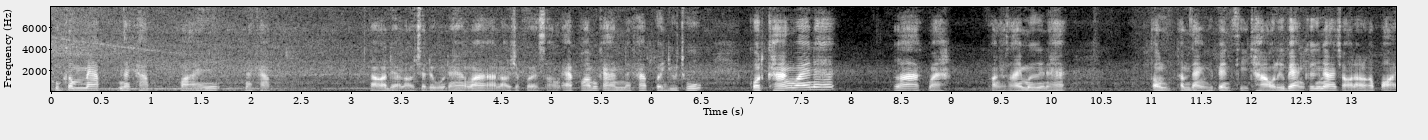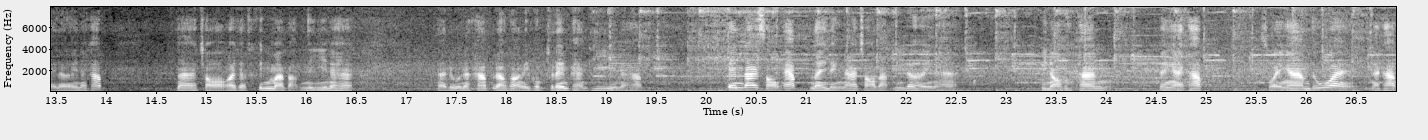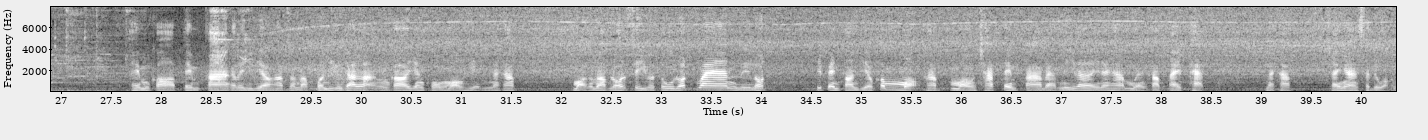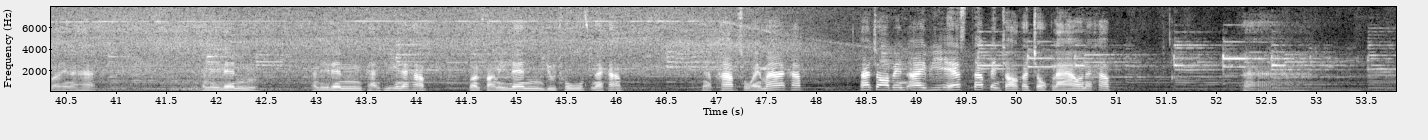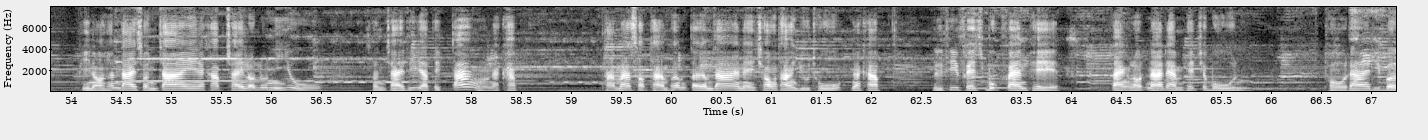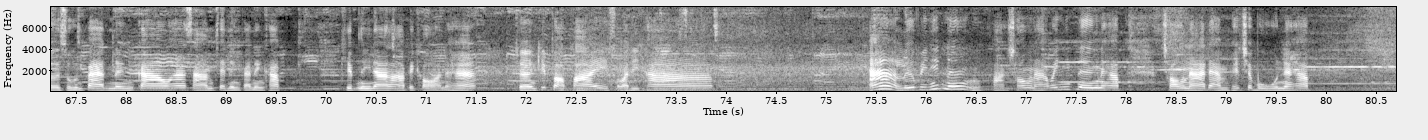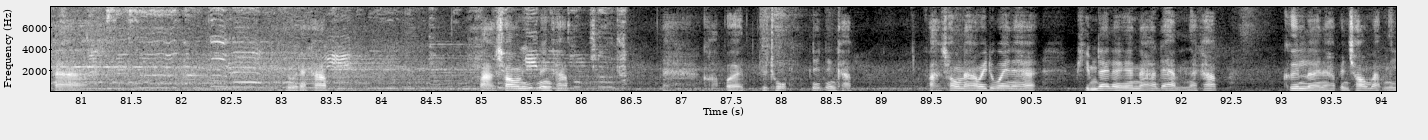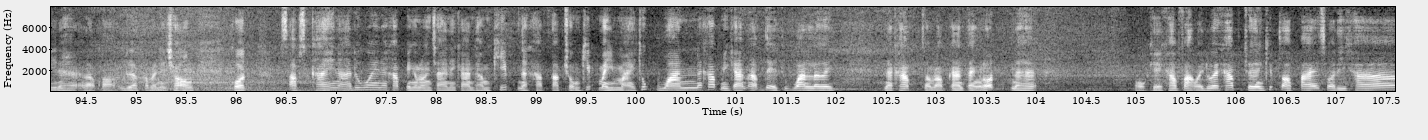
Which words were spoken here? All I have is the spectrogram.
Google Map นะครับไว้นะครับ แล้วก็เดี๋ยวเราจะดูนะฮะว่าเราจะเปิด 2 แอปพร้อมกันนะครับ เปิด YouTube กดค้างไว้นะฮะ ลากมาฝั่งซ้ายมือนะฮะ ตรงตำแหน่งที่เป็นสีเทาหรือแบ่งครึ่งหน้าจอแล้วเราก็ปล่อยเลยนะครับ หน้าจอก็จะขึ้นมาแบบนี้นะฮะมาดูนะครับ แล้วฝั่งนี้ผมจะเล่นแผนที่นะครับ เล่นได้ 2 แอปใน 1 หน้าจอแบบนี้เลยนะฮะ พี่น้องทุกท่านเป็นไงครับ สวยงามด้วยนะครับ เต็มกรอบเต็มตากันเลยทีเดียวครับสำหรับคนที่อยู่ด้านหลังก็ยังคงมองเห็นนะครับ เหมาะสำหรับรถ 4 ประตูรถแวนหรือรถที่เป็นตอนเดียวก็เหมาะครับมองชัดเต็มตาแบบนี้เลยนะครับ เหมือนกับ iPad นะครับใช้งานสะดวกเลยนะฮะอันนี้เล่นอันนี้เล่นแผนที่นะครับ ส่วนฝั่งนี้เล่น YouTube นะครับเนี่ยภาพสวยมากครับ หน้าจอเป็น IPS นะเป็นจอกระจกแล้วนะครับพี่น้องท่านใดสนใจนะครับ ใช้รถรุ่นนี้อยู่สนใจที่จะติดตั้งนะครับ สามารถสอบถามเพิ่มเติมได้ในช่องทาง YouTube นะครับ หรือที่ Facebook Fanpage แต่งรถน้าแดมเพชรบูรณ์ โทรได้ที่เบอร์ 0819537181 ครับ คลิปนี้นาลาไปก่อนนะฮะ เจอกันคลิปต่อไป สวัสดีครับอ่าลืมไปนิดนึง ฝากช่องน้าไว้นิดนึงนะครับ ช่องน้าแดมเพชรบูรณ์นะครับอ่าดูนะครับ ฝากช่องนิดนึงครับขอเปิด YouTube นิดนึงครับากช่องน้าไว้ด้วยนะฮะ พิมพ์ได้เลยนะน้าแดมนะครับ ขึ้นเลยนะครับเป็นช่องแบบนี้นะฮะ เราก็เลือกเข้าไปในช่อง กด Subscribe ให้น้าด้วยนะครับ เป็นกำลังใจในการทำคลิปนะครับ รับชมคลิปใหม่ๆ ทุกวันนะครับ มีการอัปเดตทุกวันเลยนะครับสำหรับการแต่งรถนะฮะ โอเคครับ ฝากไว้ด้วยครับ เจอกันคลิปต่อไป สวัสดีครับ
